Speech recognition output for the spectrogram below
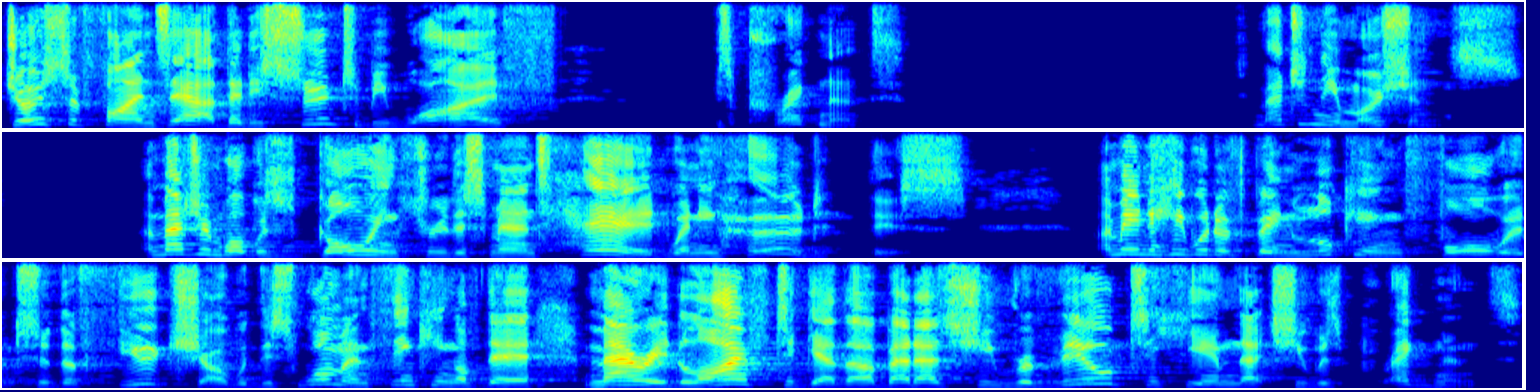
Joseph finds out that his soon to be wife is pregnant. Imagine the emotions. Imagine what was going through this man's head when he heard this. I mean, he would have been looking forward to the future with this woman, thinking of their married life together, but as she revealed to him that she was pregnant,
